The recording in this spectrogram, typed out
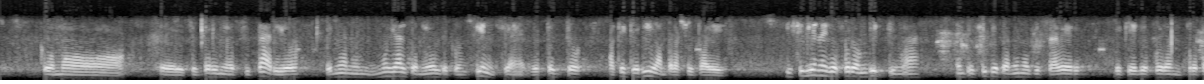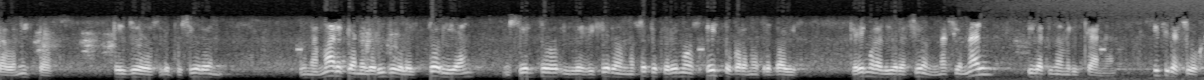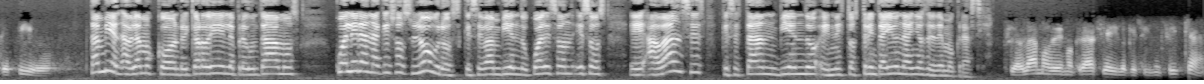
como el sector universitario tenían un muy alto nivel de conciencia respecto a qué querían para su país. Y si bien ellos fueron víctimas en principio también hay que saber de que ellos fueron protagonistas. Ellos le pusieron una marca en el orillo de la historia, ¿no es cierto? Y les dijeron, nosotros queremos esto para nuestro país. Queremos la liberación nacional y latinoamericana. Ese era su objetivo. También hablamos con Ricardo y le preguntábamos cuáles eran aquellos logros que se van viendo, cuáles son esos eh, avances que se están viendo en estos 31 años de democracia. Si hablamos de democracia y lo que significa,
